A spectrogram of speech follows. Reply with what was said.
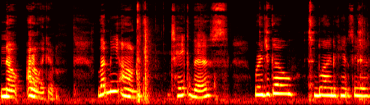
No, I don't like it. Let me um take this. Where'd you go? It's blind, I can't see you.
